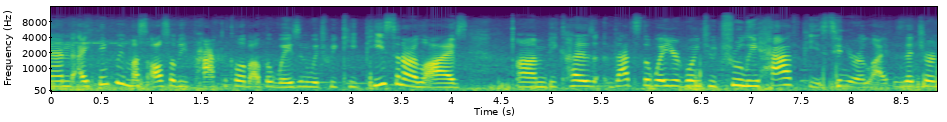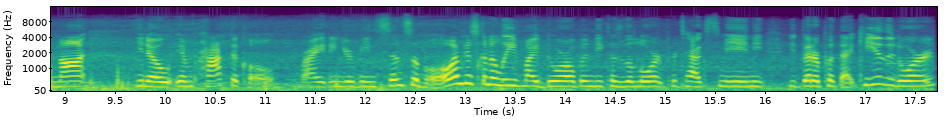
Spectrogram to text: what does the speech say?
And I think we must also be practical about the ways in which we keep peace in our lives um, because that's the way you're going to truly have peace in your life is that you're not you know, impractical, right? And you're being sensible. Oh, I'm just going to leave my door open because the Lord protects me, and you'd better put that key in the door,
